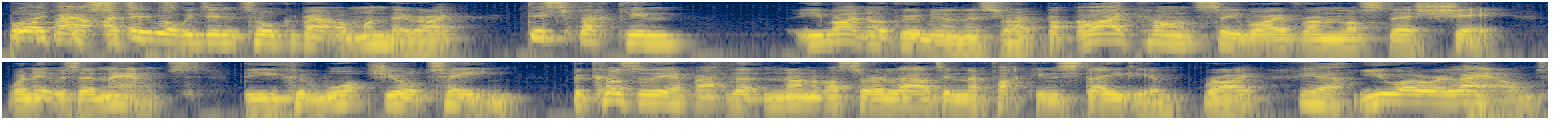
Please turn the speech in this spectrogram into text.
What about? I tell you what, we didn't talk about on Monday, right? This fucking. You might not agree with me on this, right? But I can't see why everyone lost their shit when it was announced that you could watch your team because of the fact that none of us are allowed in the fucking stadium, right? Yeah. You are allowed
